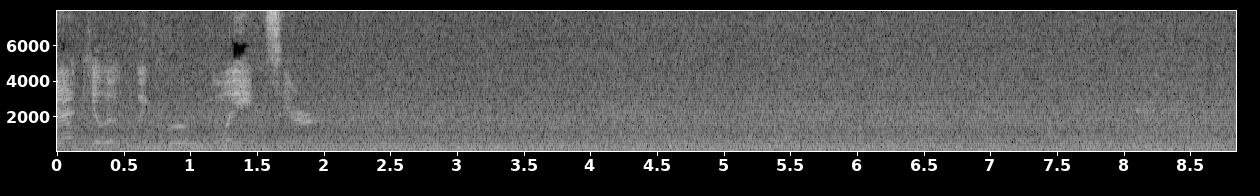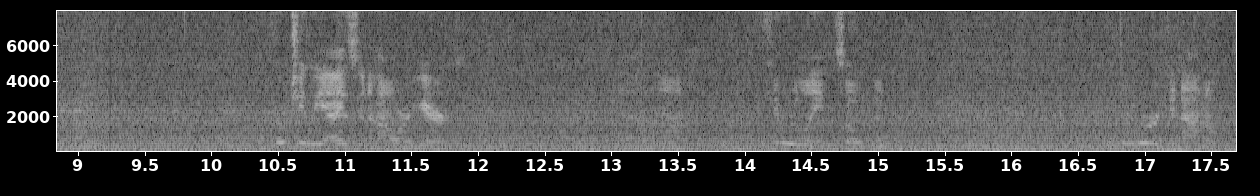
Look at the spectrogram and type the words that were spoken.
Immaculately groomed lanes here. Approaching the Eisenhower here. And uh, fewer lanes open. But they're working on them.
